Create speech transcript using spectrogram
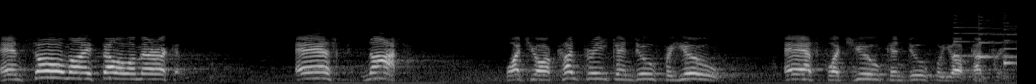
And so, my fellow Americans, ask not what your country can do for you, ask what you can do for your country.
